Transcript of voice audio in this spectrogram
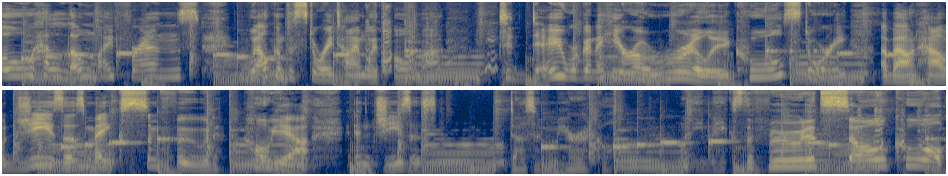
Oh, hello, my friends. Welcome to Storytime with Oma. Today we're going to hear a really cool story about how Jesus makes some food. Oh, yeah, and Jesus does a miracle when he makes the food. It's so cool.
